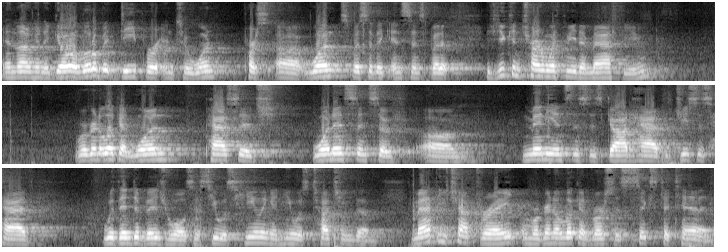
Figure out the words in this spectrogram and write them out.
and then I'm going to go a little bit deeper into one pers- uh, one specific instance. But if, you can turn with me to Matthew, we're going to look at one passage, one instance of um, many instances God had, Jesus had with individuals as He was healing and He was touching them. Matthew chapter 8, and we're going to look at verses 6 to 10.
